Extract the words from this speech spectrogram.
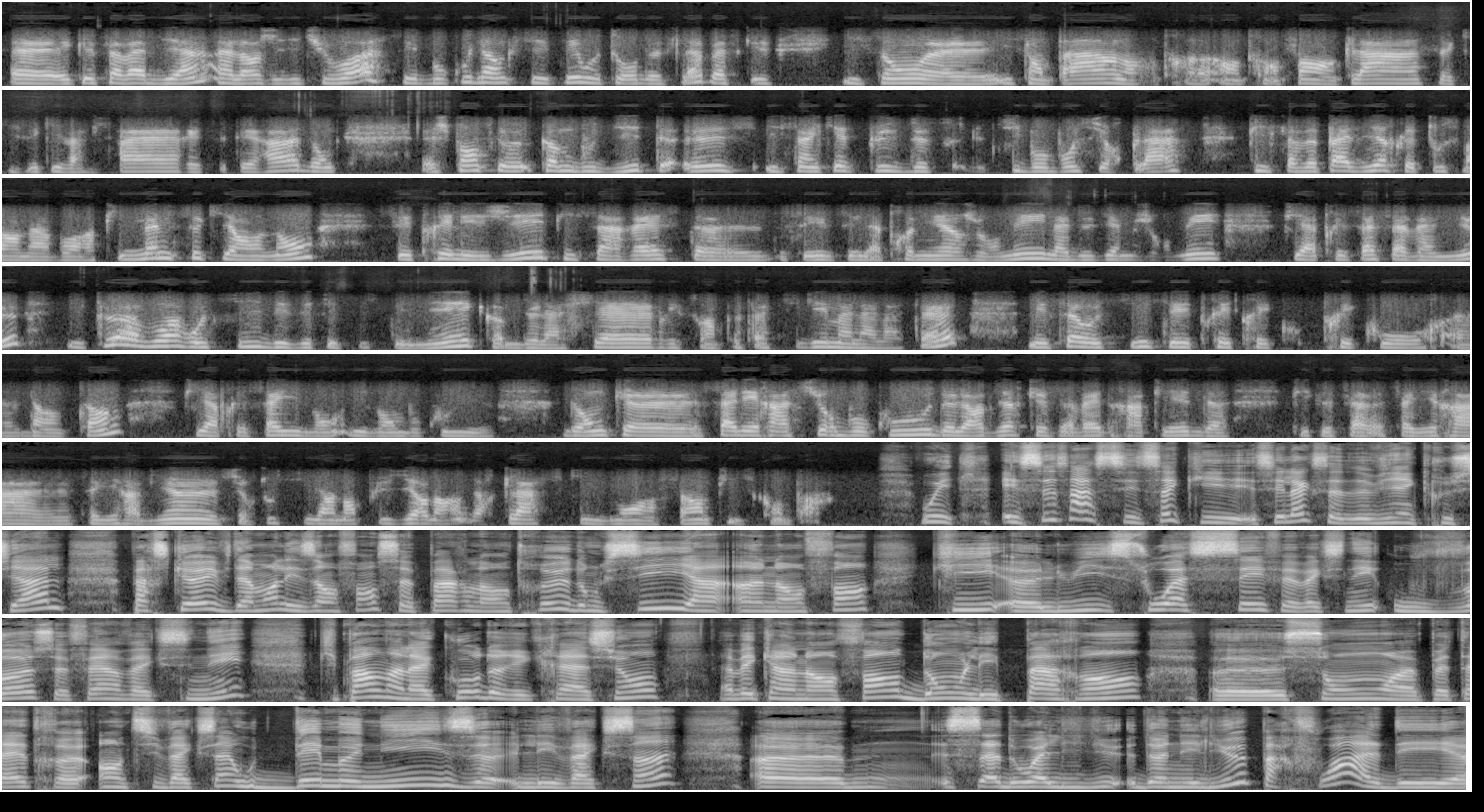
euh, et que ça va bien. Alors j'ai dit, tu vois, c'est beaucoup d'anxiété autour de cela parce que ils sont, euh, ils s'en parlent entre entre enfants en classe, qui sait qui va le faire, etc. Donc, je pense que comme vous dites, eux, ils s'inquiètent plus de, de petits bobos sur place. Puis ça veut pas dire que tous vont en avoir. Puis même ceux qui en ont, c'est très léger, puis ça reste, euh, c'est la première journée, la deuxième journée, puis après ça, ça va mieux. Il peut avoir aussi des effets systémiques, comme de la fièvre, ils sont un peu fatigués, mal à la tête, mais ça aussi, c'est très, très, très court euh, dans le temps, puis après ça, ils vont, ils vont beaucoup mieux. Donc, euh, ça les rassure beaucoup de leur dire que ça va être rapide, puis que ça, ira, ça ira bien, surtout s'il y en a plusieurs dans leur classe qui vont ensemble, puis ils se comparent. Oui, et c'est ça, c'est ça qui, c'est là que ça devient crucial parce que évidemment les enfants se parlent entre eux. Donc s'il y a un enfant qui euh, lui soit s'est fait vacciner ou va se faire vacciner, qui parle dans la cour de récréation avec un enfant dont les parents euh, sont euh, peut-être anti-vaccins ou démonisent les vaccins, ça doit donner lieu parfois à des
